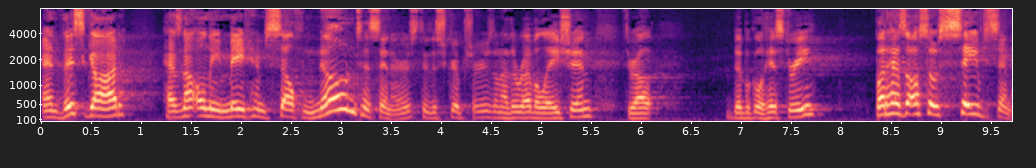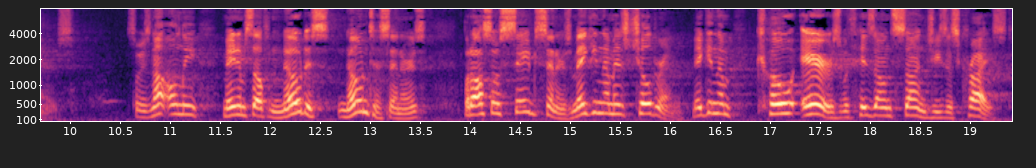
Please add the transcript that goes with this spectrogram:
And this God has not only made himself known to sinners through the scriptures and other revelation throughout biblical history, but has also saved sinners. So he's not only made himself notice, known to sinners, but also saved sinners, making them his children, making them co heirs with his own son, Jesus Christ.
